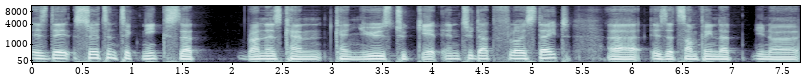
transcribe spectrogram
is there certain techniques that runners can can use to get into that flow state? Uh, is it something that you know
